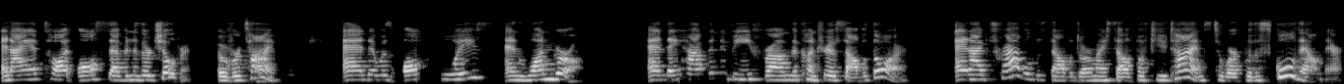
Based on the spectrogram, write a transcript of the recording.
And I had taught all seven of their children over time. And it was all boys and one girl. And they happened to be from the country of Salvador. And I've traveled to Salvador myself a few times to work with a school down there.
